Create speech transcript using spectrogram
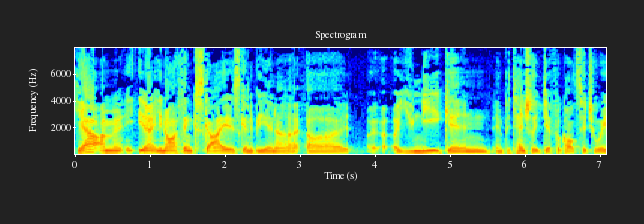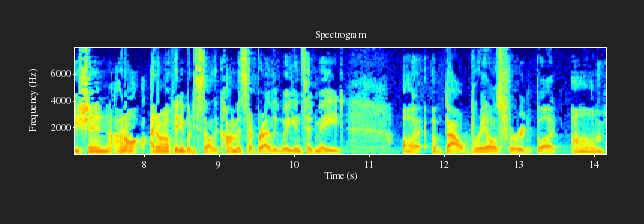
Yeah, I mean, yeah, you know, I think Sky is going to be in a, uh, a, unique and, and potentially difficult situation. I don't I don't know if anybody saw the comments that Bradley Wiggins had made uh, about Brailsford, but um,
